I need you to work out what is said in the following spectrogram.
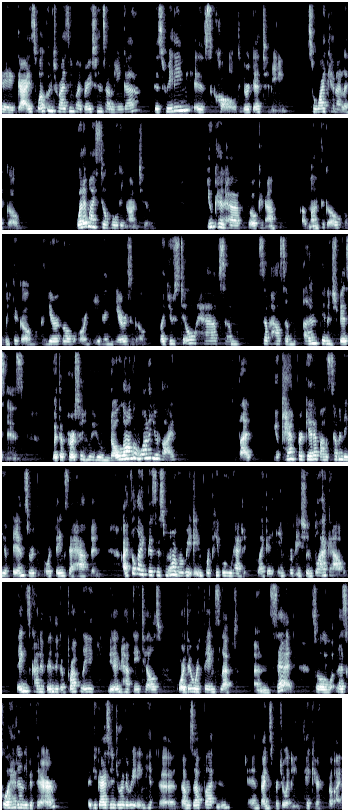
Hey guys, welcome to Rising Vibrations. I'm Inga. This reading is called You're Dead to Me. So why can't I let go? What am I still holding on to? You could have broken up a month ago, a week ago, a year ago, or even years ago, but you still have some somehow some unfinished business with a person who you no longer want in your life, but you can't forget about some of the events or, or things that happen. I feel like this is more of a reading for people who had like an information blackout. Things kind of ended abruptly, you didn't have details, or there were things left unsaid. So let's go ahead and leave it there. If you guys enjoy the reading, hit the thumbs up button, and thanks for joining. Take care. Bye bye.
